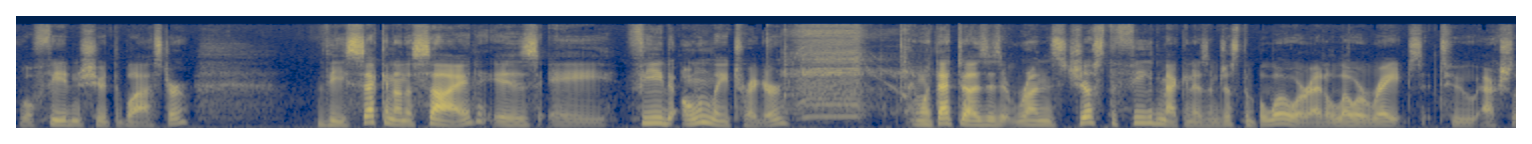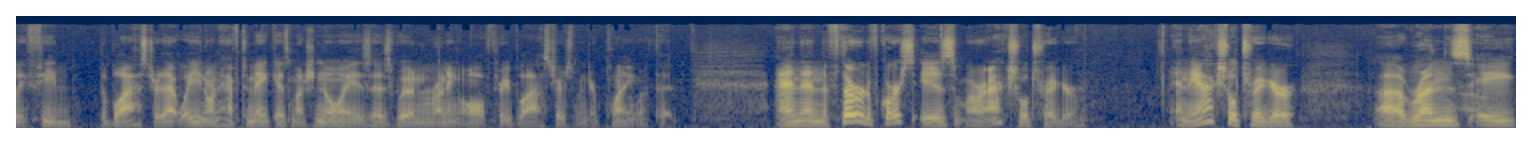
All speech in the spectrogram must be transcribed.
will feed and shoot the blaster. The second on the side is a feed-only trigger, and what that does is it runs just the feed mechanism, just the blower at a lower rate to actually feed the blaster. That way you don't have to make as much noise as when running all three blasters when you're playing with it. And then the third, of course, is our actual trigger. And the actual trigger uh, runs a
